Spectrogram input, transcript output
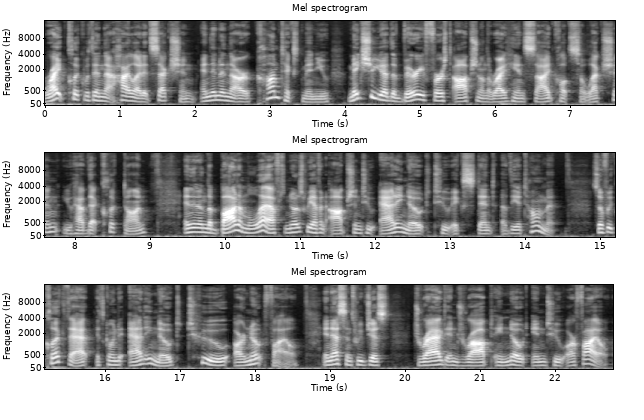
right click within that highlighted section, and then in our context menu, make sure you have the very first option on the right hand side called selection. You have that clicked on. And then on the bottom left, notice we have an option to add a note to extent of the atonement. So if we click that, it's going to add a note to our note file. In essence, we've just dragged and dropped a note into our file.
